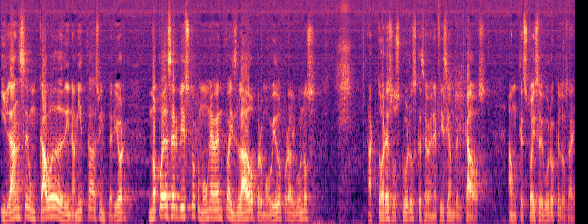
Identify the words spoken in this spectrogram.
y lance un cabo de dinamita a su interior no puede ser visto como un evento aislado promovido por algunos actores oscuros que se benefician del caos, aunque estoy seguro que los hay.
